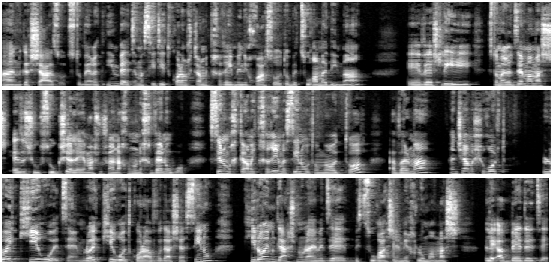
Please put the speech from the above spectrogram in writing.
ההנגשה הזאת, זאת אומרת אם בעצם עשיתי את כל המחקר מתחרים אני יכולה לעשות אותו בצורה מדהימה, אה, ויש לי, זאת אומרת זה ממש איזשהו סוג של אה, משהו שאנחנו נכוונו בו. עשינו מחקר מתחרים, עשינו אותו מאוד טוב, אבל מה, אנשי המכירות לא הכירו את זה, הם לא הכירו את כל העבודה שעשינו, כי לא הנגשנו להם את זה בצורה שהם יכלו ממש לאבד את זה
